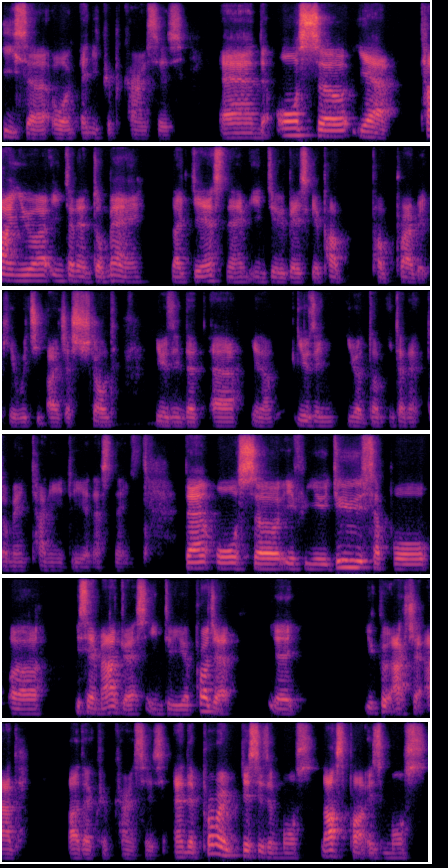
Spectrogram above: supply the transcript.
Ether or any cryptocurrencies. And also, yeah, turn your internet domain like DNS name into basically pub, pub private key, which I just showed using that, uh, you know, using your internet domain into DNS name. Then also, if you do support uh, Ethereum address into your project, uh, you could actually add other cryptocurrencies. And the probably this is the most last part is most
